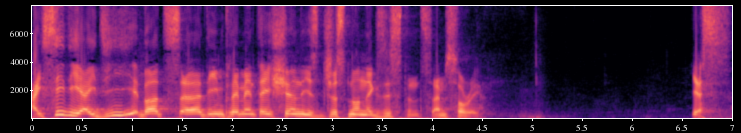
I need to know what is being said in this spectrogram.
I, see the idea, but uh, the implementation is just non-existent. I'm sorry. Yes?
